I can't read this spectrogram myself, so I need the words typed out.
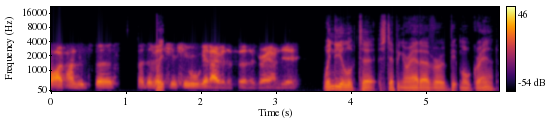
500s first. But eventually she will get over the further ground, yeah. When do you look to stepping her out over a bit more ground?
